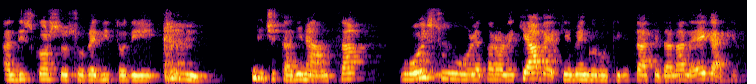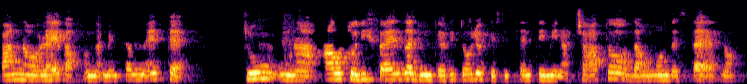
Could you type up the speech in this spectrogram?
al discorso sul reddito di, di cittadinanza, vuoi sulle parole chiave che vengono utilizzate dalla Lega e che fanno leva fondamentalmente su una autodifesa di un territorio che si sente minacciato da un mondo esterno,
